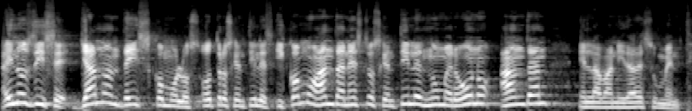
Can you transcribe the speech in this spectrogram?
Ahí nos dice, ya no andéis como los otros gentiles. ¿Y cómo andan estos gentiles? Número uno, andan en la vanidad de su mente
